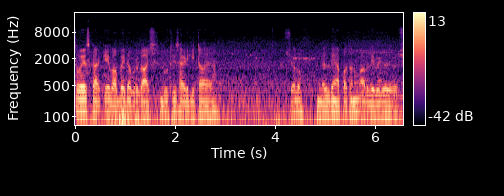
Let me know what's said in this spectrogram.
ਸੋ ਇਸ ਕਰਕੇ ਬਾਬਾ ਜੀ ਦਾ ਪ੍ਰਕਾਸ਼ ਦੂਸਰੀ ਸਾਈਡ ਕੀਤਾ ਹੋਇਆ ਚਲੋ, ਮਿਲਦੇ ਹਾਂ ਆਪਾਂ ਤੁਹਾਨੂੰ ਅਗਲੀ ਵੀਡੀਓ ਦੇ ਵਿੱਚ।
